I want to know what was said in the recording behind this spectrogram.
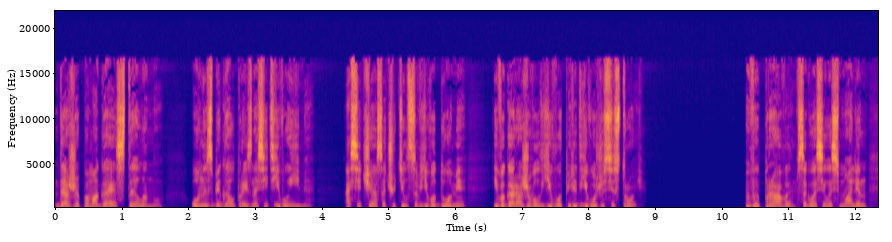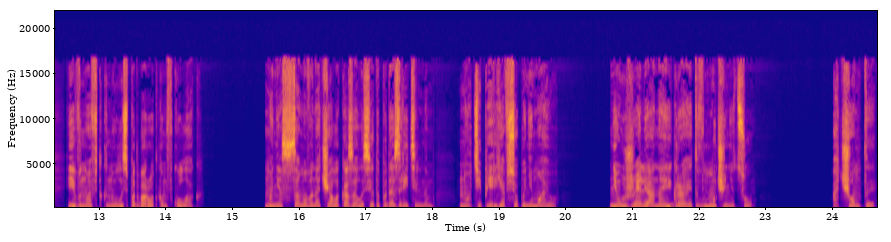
Даже помогая Стеллану, он избегал произносить его имя, а сейчас очутился в его доме и выгораживал его перед его же сестрой. «Вы правы», — согласилась Малин и вновь ткнулась подбородком в кулак. «Мне с самого начала казалось это подозрительным, но теперь я все понимаю. Неужели она играет в мученицу?» «О чем ты?»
